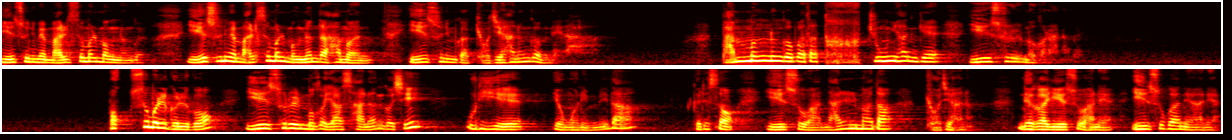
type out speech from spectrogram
예수님의 말씀을 먹는 거예요. 예수님의 말씀을 먹는다 하면 예수님과 교제하는 겁니다. 밥 먹는 것보다 더 중요한 게 예수를 먹으라는 거예요. 목숨을 걸고 예수를 먹어야 사는 것이 우리의 영혼입니다. 그래서 예수와 날마다 교제하는. 내가 예수 안에, 예수가 내 안에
